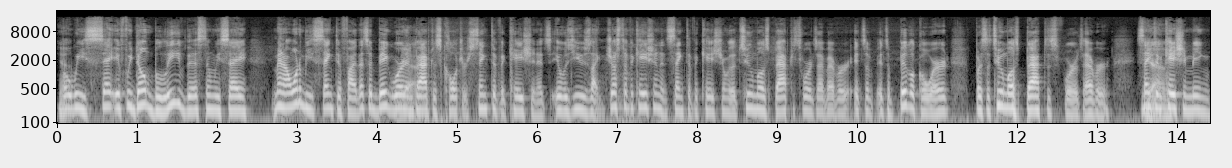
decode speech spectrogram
Yeah. But we say, if we don't believe this, then we say, man, I want to be sanctified. That's a big word in Baptist culture, sanctification. It's it was used like justification and sanctification were the two most Baptist words I've ever. It's a it's a biblical word, but it's the two most Baptist words ever. Sanctification being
